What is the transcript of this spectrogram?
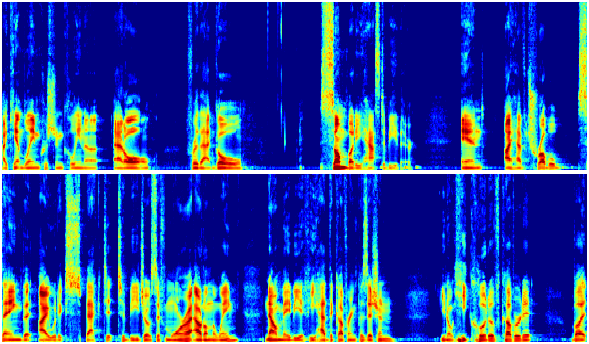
I can't blame Christian Kahlina at all for that goal. Somebody has to be there. And I have trouble saying that I would expect it to be Joseph Mora out on the wing. Now maybe if he had the covering position, you know, he could have covered it, but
